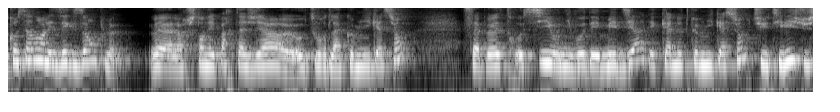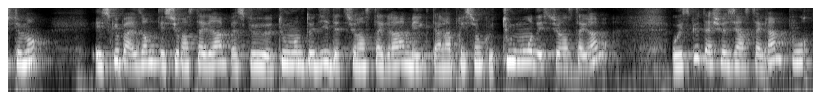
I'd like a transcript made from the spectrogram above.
Concernant les exemples, euh, alors je t'en ai partagé un euh, autour de la communication. Ça peut être aussi au niveau des médias, des canaux de communication que tu utilises justement. Est-ce que par exemple tu es sur Instagram parce que tout le monde te dit d'être sur Instagram et que tu as l'impression que tout le monde est sur Instagram? Ou est-ce que tu as choisi Instagram pour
